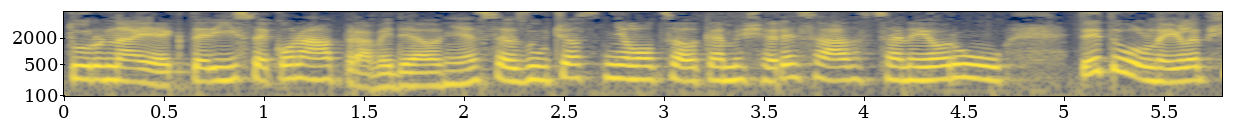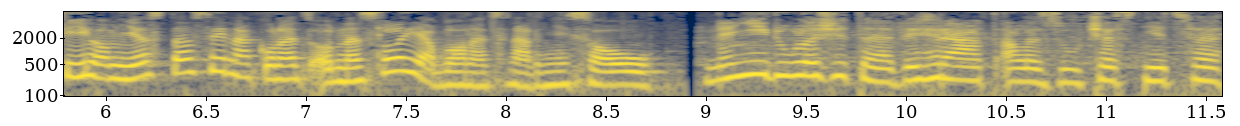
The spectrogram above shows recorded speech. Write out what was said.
Turnaje, který se koná pravidelně, se zúčastnilo celkem 60 seniorů. Titul nejlepšího města si nakonec odnesl Jablonec nad Nisou. Není důležité vyhrát, ale zúčastnit se.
